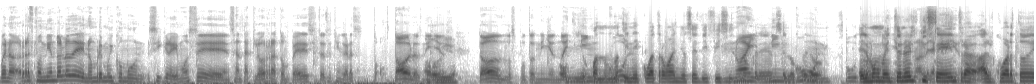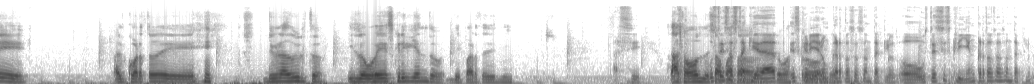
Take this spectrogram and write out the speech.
Bueno, respondiendo a lo de nombre muy común, si creímos en Santa Claus, Ratón Pérez y todas esas chingaras, to- todos los niños, Obvio. todos los putos niños, no hay ningún, cuando uno tiene cuatro años es difícil no no, hay creérselo, pero puto el momento en el no que haya usted creído. entra al cuarto de al cuarto de de un adulto y lo ve escribiendo de parte del niño. Así. A todos les ha ¿Ustedes hasta pasado. qué edad escribieron probable. cartas a Santa Claus? ¿O ustedes escribían cartas a Santa Claus?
